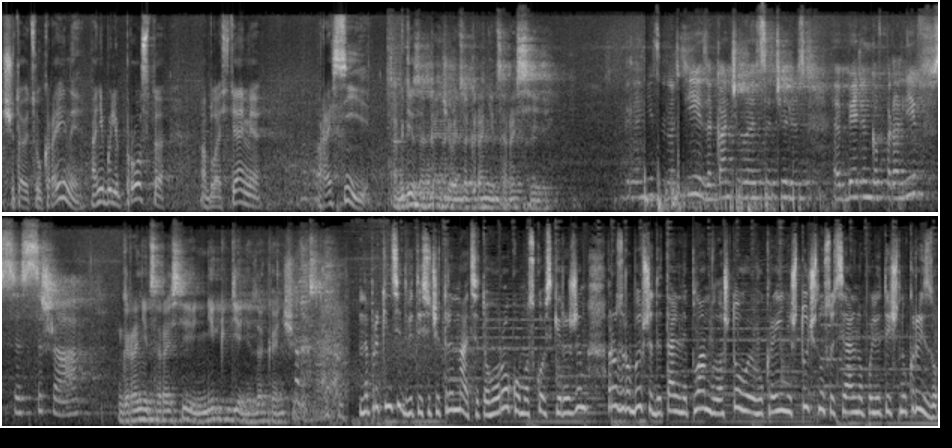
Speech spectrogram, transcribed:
считаются Украиной, они были просто областями России. А где заканчивается граница России? Граница России заканчивается через Берингов пролив с США. Граница России нигде не заканчивается. Наприкінці 2013 року московський режим, розробивши детальний план, влаштовує в Україні штучну соціально-політичну кризу.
